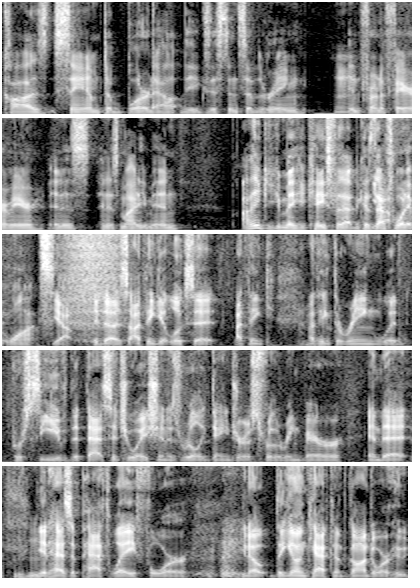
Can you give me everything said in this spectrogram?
caused Sam to blurt out the existence of the ring mm. in front of Faramir and his and his mighty men? I think you can make a case for that because yeah. that's what it wants. Yeah, it does. I think it looks at. I think. I think the ring would perceive that that situation is really dangerous for the ring bearer, and that mm-hmm. it has a pathway for, you know, the young captain of Gondor who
